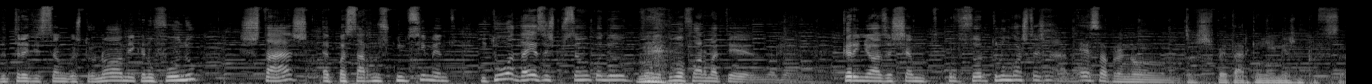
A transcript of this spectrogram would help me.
de tradição gastronómica. No fundo, estás a passar-nos conhecimento. E tu odeias a expressão quando eu, de uma forma até carinhosa, chamo-te professor, tu não gostas nada. É só para não respeitar quem é mesmo professor.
